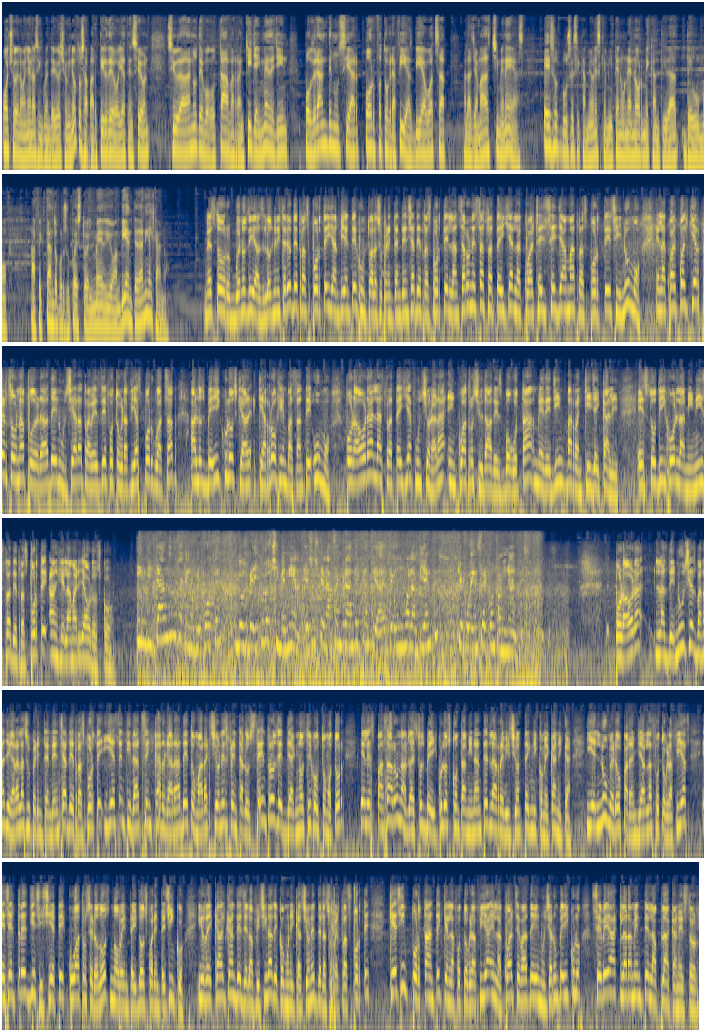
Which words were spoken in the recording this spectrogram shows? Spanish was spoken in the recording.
8 de la mañana, 58 minutos. A partir de hoy, atención, ciudadanos de Bogotá, Barranquilla y Medellín podrán denunciar por fotografías vía WhatsApp a las llamadas chimeneas, esos buses y camiones que emiten una enorme cantidad de humo, afectando, por supuesto, el medio ambiente. Daniel Cano. Néstor, buenos días. Los ministerios de Transporte y Ambiente junto a la Superintendencia de Transporte lanzaron esta estrategia, la cual se, llama Transporte sin humo, en la cual cualquier persona podrá denunciar a través de fotografías por WhatsApp a los vehículos que, que arrojen bastante humo. Por ahora la estrategia funcionará en cuatro ciudades, Bogotá, Medellín, Barranquilla y Cali. Esto dijo la ministra de Transporte, Ángela María Orozco los vehículos chimenea, esos que lanzan grandes cantidades de humo al ambiente que pueden ser contaminantes. Por ahora, las denuncias van a llegar a la Superintendencia de Transporte y esta entidad se encargará de tomar acciones frente a los centros de diagnóstico automotor que les pasaron a estos vehículos contaminantes la revisión técnico-mecánica. Y el número para enviar las fotografías es el 317-402-9245. Y recalcan desde la Oficina de Comunicaciones de la Supertransporte que es importante que en la fotografía en la cual se va a denunciar un vehículo se vea claramente la placa, Néstor.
